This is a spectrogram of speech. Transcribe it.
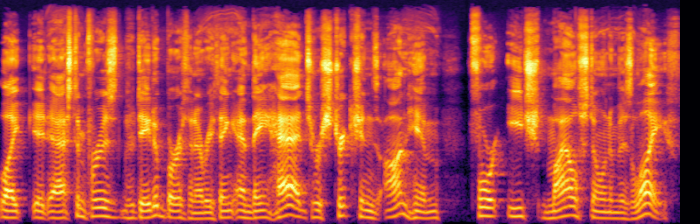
like it asked him for his date of birth and everything, and they had restrictions on him for each milestone of his life.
